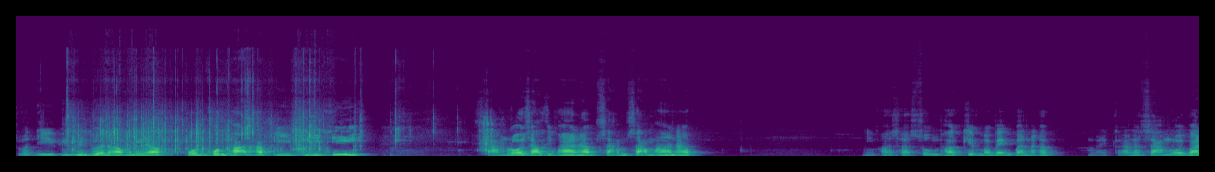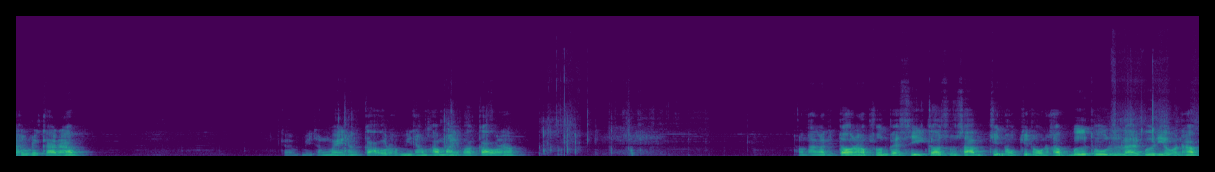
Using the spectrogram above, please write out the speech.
สวัสดีพี่วินเพื่อนครับวันนี้ครับ คนคนพระนครับ EP ที่สามร้อยสามสิบห้านะครับสามสามห้านะครับมีพระสะสมพระเก็บมาแบ่งปันนะครับ รายการละสามร้อยบาททุกรายการนะครับครับมีทั้งใหม่ทั้งเก่านะครับมีทั้งพระใหม่พระเก่านะครับช่องทางการติดต่อนะครับศูนย์แปดสี่เก้าศูนย์สามเจ็ดหกเจ็ดหกนะครับเบอร์โทรหรือไลน์เบอร์เดียวกันครับ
